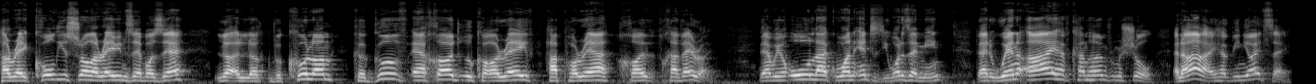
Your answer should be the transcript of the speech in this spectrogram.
Hare Kol Yisrael Arevim Zebozeh, V'kulam Kaguv Echad U'Ka'arev HaPoreh Chaveroi. That we are all like one entity. What does that mean? that when I have come home from shul and I have been yotzei,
